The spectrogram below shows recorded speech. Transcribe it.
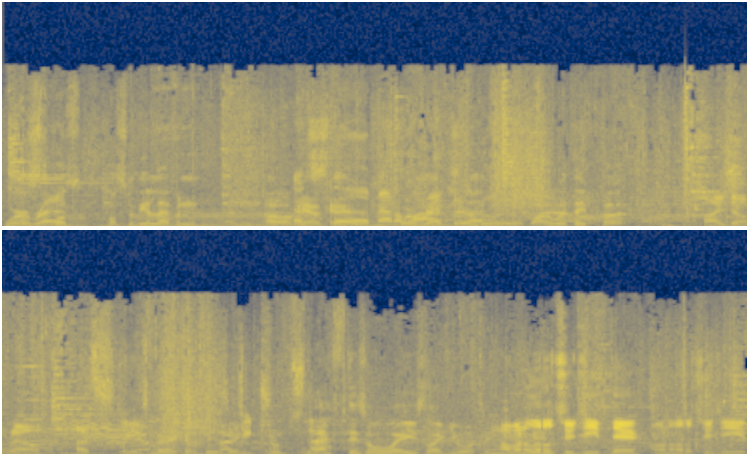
We're What's, red. What's, what's with the 11 and oh, okay, That's okay. the amount of We're red. lives They're blue. Why would they put I don't know. That's it's very confusing. left. left is always like your team? I went a little too deep there. I went a little too deep.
